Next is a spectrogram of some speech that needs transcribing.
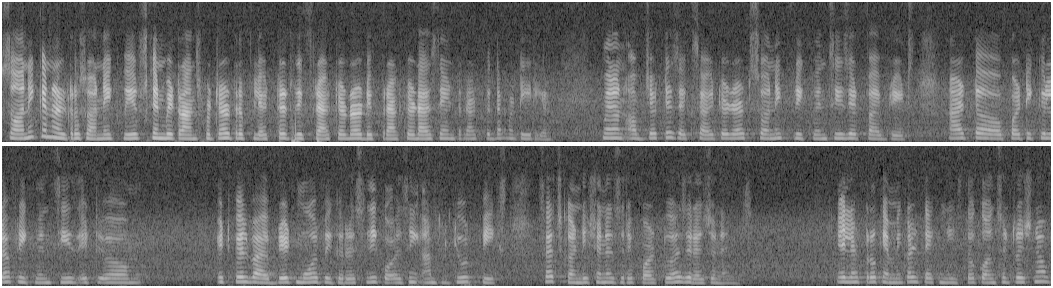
Sonic and ultrasonic waves can be transmitted, reflected, refracted or diffracted as they interact with the material. when an object is excited at sonic frequencies it vibrates at uh, particular frequencies it um, it will vibrate more vigorously causing amplitude peaks such condition is referred to as resonance electrochemical techniques the concentration of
